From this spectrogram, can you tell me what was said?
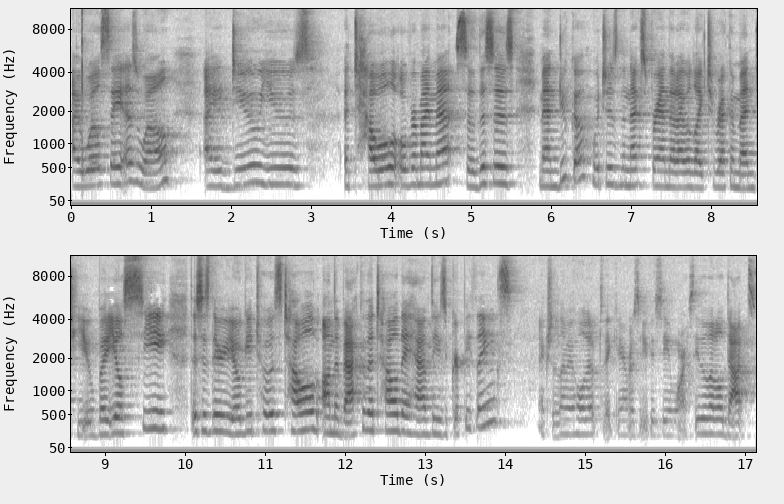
I will say as well, I do use a towel over my mat. So this is Manduka, which is the next brand that I would like to recommend to you. But you'll see this is their Yogi Toes towel. On the back of the towel, they have these grippy things. Actually, let me hold it up to the camera so you can see more. See the little dots?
